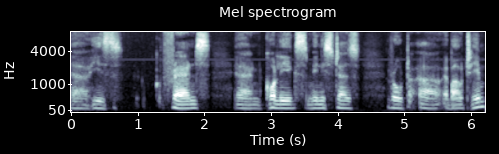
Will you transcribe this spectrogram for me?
uh, his friends and colleagues, ministers, wrote uh, about him,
